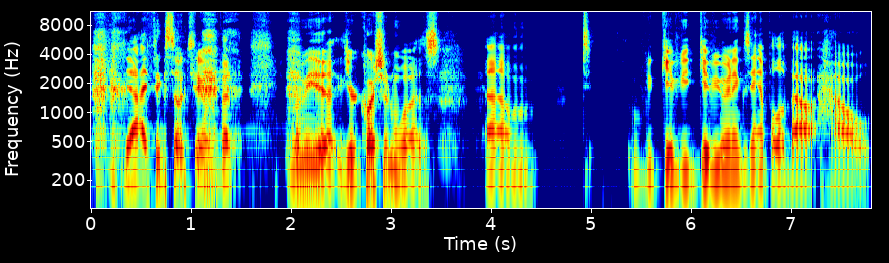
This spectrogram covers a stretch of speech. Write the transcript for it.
yeah, I think so too. But let me. Uh, your question was, um, give you give you an example about how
